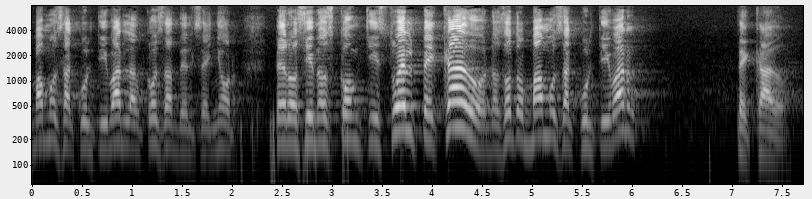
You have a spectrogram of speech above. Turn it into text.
vamos a cultivar las cosas del Señor. Pero si nos conquistó el pecado, nosotros vamos a cultivar pecado.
